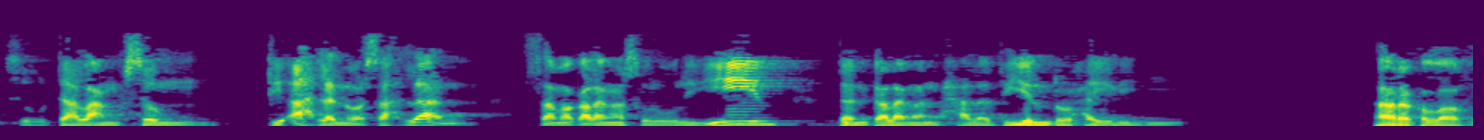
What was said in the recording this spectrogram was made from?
sudah langsung di ahlan wa sahlan sama kalangan sururiyin dan kalangan halafiyin ruhailiyin. Barakallahu.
